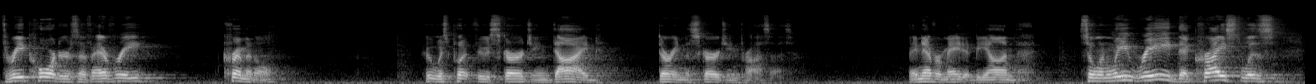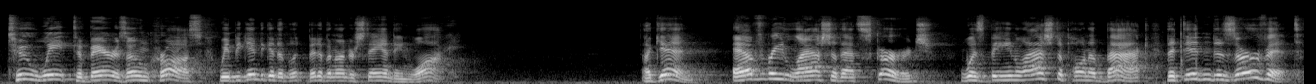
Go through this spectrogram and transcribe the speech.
three quarters of every criminal who was put through scourging died during the scourging process. They never made it beyond that. So when we read that Christ was too weak to bear his own cross, we begin to get a bit of an understanding why. Again, every lash of that scourge was being lashed upon a back that didn't deserve it.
